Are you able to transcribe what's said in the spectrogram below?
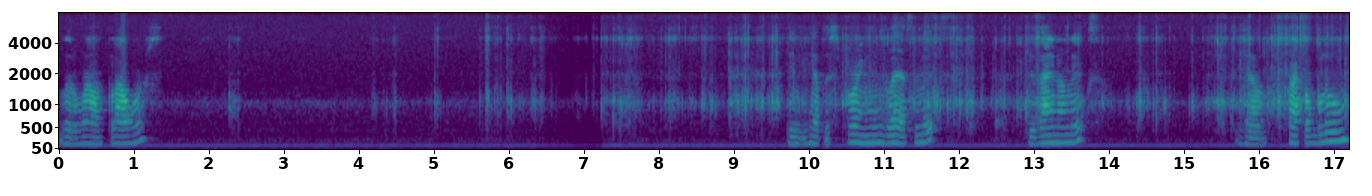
little round flowers. Then you have the spring glass mix, designer mix. You have crackle blue,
